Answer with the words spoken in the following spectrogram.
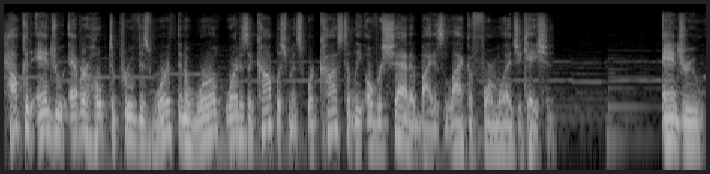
how could Andrew ever hope to prove his worth in a world where his accomplishments were constantly overshadowed by his lack of formal education? Andrew,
